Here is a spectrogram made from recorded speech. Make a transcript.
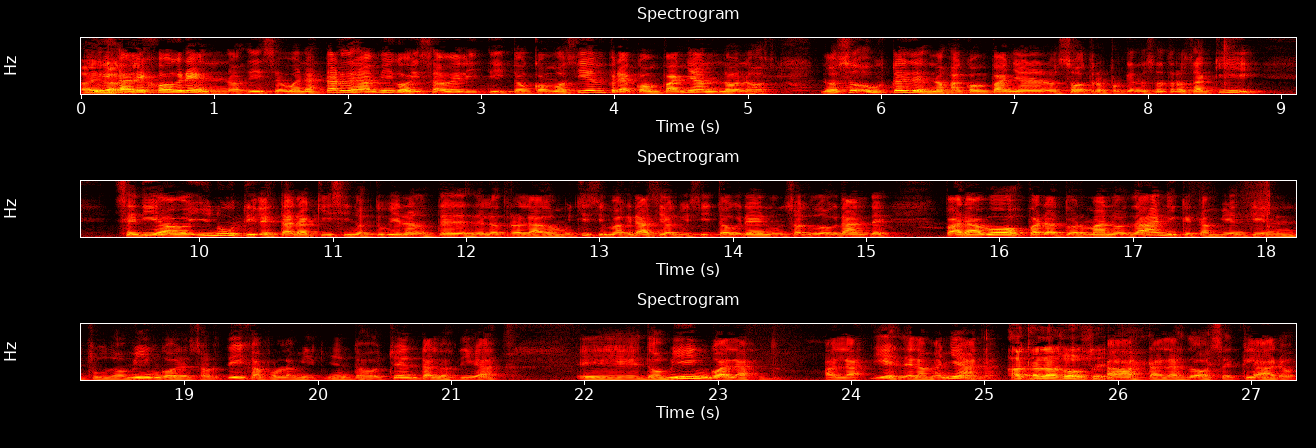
Luis Alejo Gren nos dice, buenas tardes amigos Isabel y Tito, como siempre acompañándonos. ustedes nos acompañan a nosotros, porque nosotros aquí sería inútil estar aquí si no estuvieran ustedes del otro lado. Muchísimas gracias, Luisito Gren. Un saludo grande para vos, para tu hermano Dani, que también tienen su domingo de sortija por la 1580, los días eh, domingo a las, a las 10 de la mañana. Hasta las 12. Hasta las 12, claro.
